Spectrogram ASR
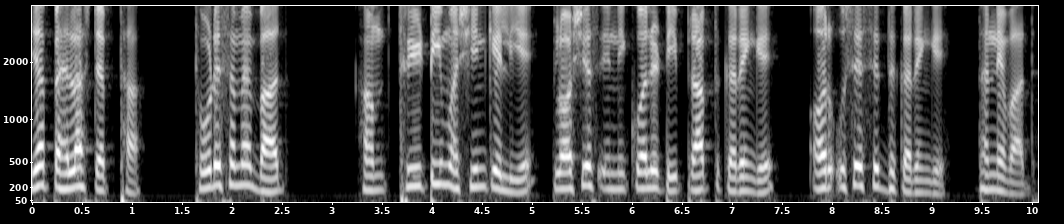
यह पहला स्टेप था। थोड़े समय बाद हम 3T मशीन के लिए क्लॉशियस इनइक्वालिटी प्राप्त करेंगे और उसे सिद्ध करेंगे। धन्यवाद।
